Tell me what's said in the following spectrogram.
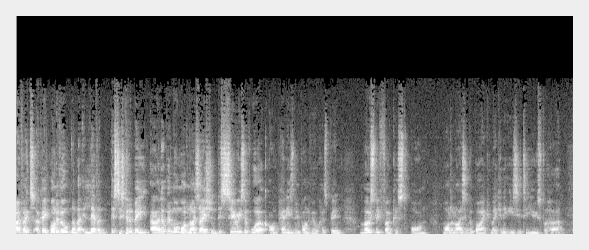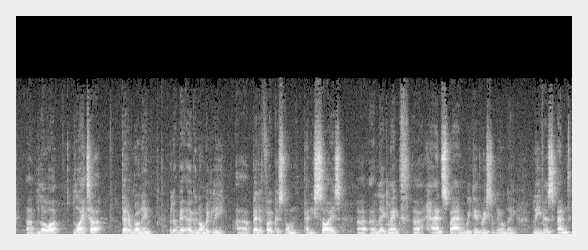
Alright folks, okay, Bonneville number 11. This is going to be a little bit more modernisation. This series of work on Penny's new Bonneville has been mostly focused on modernising the bike, making it easier to use for her. Uh, lower, lighter, better running, a little bit ergonomically, uh, better focused on Penny's size, uh, leg length, hand span we did recently on the levers, and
